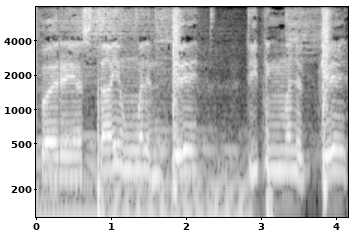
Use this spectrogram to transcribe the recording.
Parehas tayong malandi Titing malagkit.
